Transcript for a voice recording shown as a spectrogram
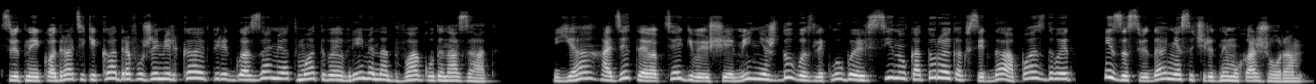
Цветные квадратики кадров уже мелькают перед глазами, отматывая время на два года назад. Я, одетая в обтягивающее мини, жду возле клуба Эльсину, которая, как всегда, опаздывает из-за свидания с очередным ухажером.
